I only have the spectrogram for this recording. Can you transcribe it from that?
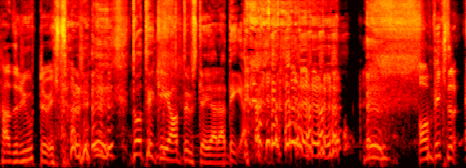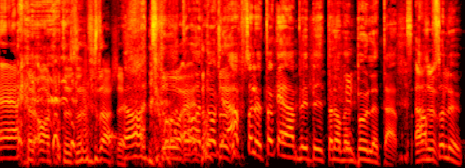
Hade du gjort det Viktor? Då tycker jag att du ska göra det. Om Viktor äter 18 000 mustascher, Ja, då, då, är- då, då- kan, absolut, då kan jag bli biten av en bullet ant. Alltså- Absolut.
